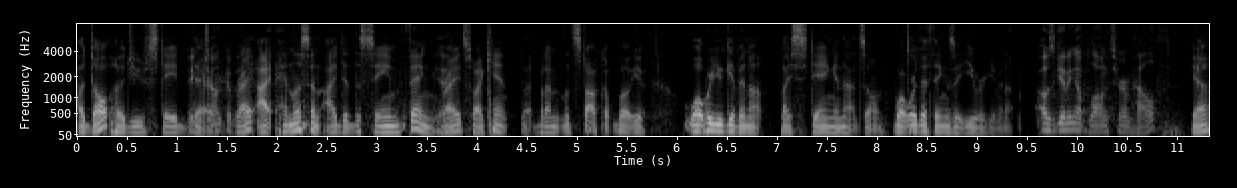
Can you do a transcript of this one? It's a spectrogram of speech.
adulthood, you stayed Big there, chunk of it. right? I, and listen, I did the same thing, Yeah. right? So I can't. But I'm, let's talk about you. What were you giving up by staying in that zone? What were the things that you were giving up? I was giving up long term health. Yeah,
